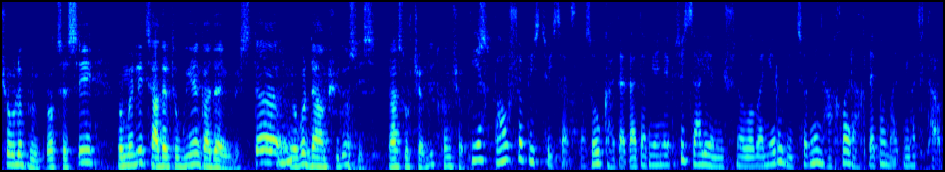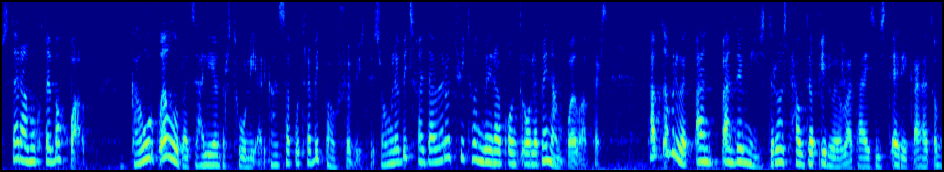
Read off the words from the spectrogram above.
ჩვეულებრივი პროცესი რომელიც ადრე თუ გვიან გადაივლის და როგორ დაამშვიდოს ის რას ურჩევდით თქვენ მშობლებს? დიახ ბავშვებისთვისაც და ზოგადად ადამიანებისთვის ძალიან მნიშვნელოვანია რომ იცოდნენ ახლა რა ხდება მათ თავს და რა მოხდება ხვალ გაურკვევლობა ძალიან რთული არის განსაკუთრებით ბავშვებისთვის, რომლებიც ხედავენ, რომ თვითონ ვერ აკონტროლებენ ამ ყველაფერს. ფაქტობრივად პანდემიის დროს თავდაპირველად აი ეს ისტერიკა რატომ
